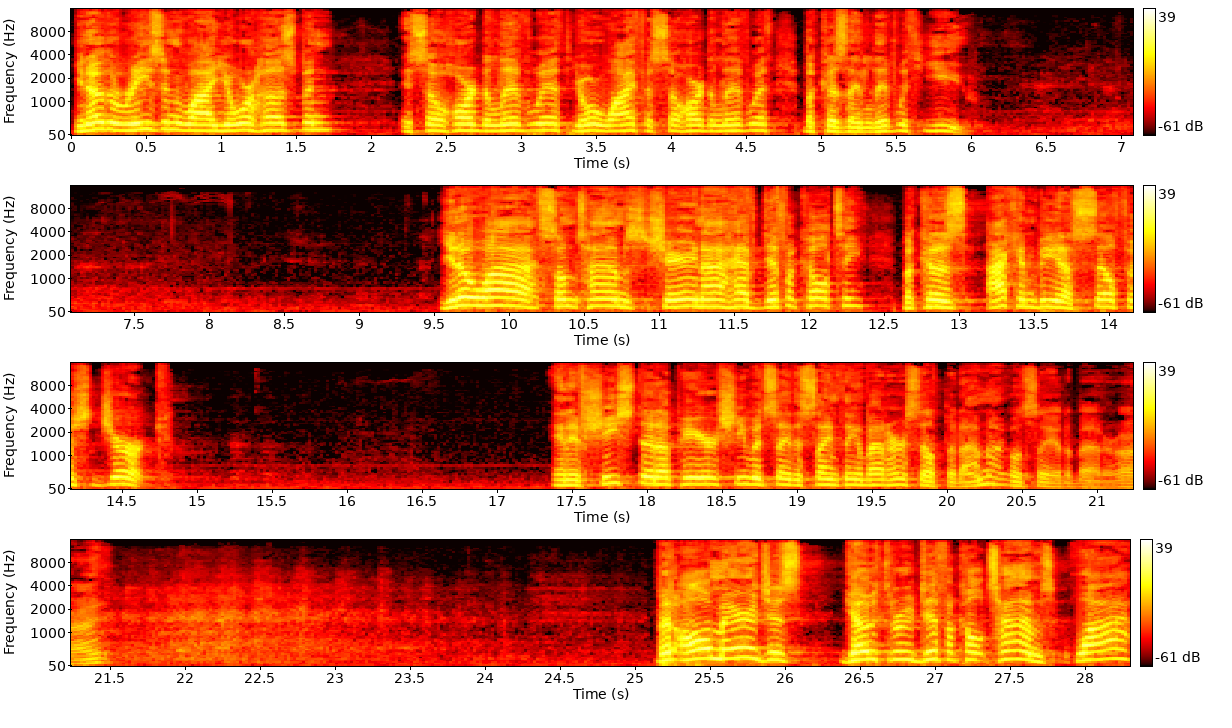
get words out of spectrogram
You know the reason why your husband is so hard to live with, your wife is so hard to live with? Because they live with you. You know why sometimes Sherry and I have difficulty? Because I can be a selfish jerk. And if she stood up here, she would say the same thing about herself, but I'm not going to say it about her, all right? but all marriages go through difficult times. Why?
